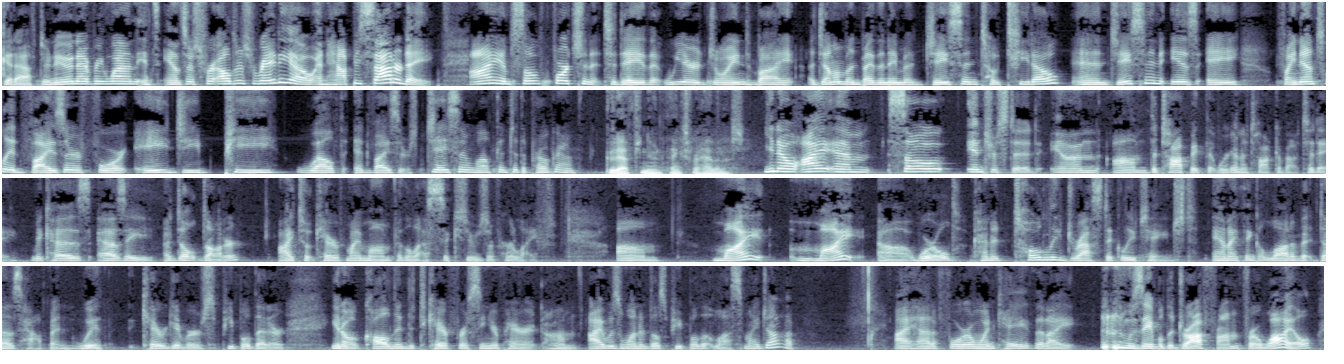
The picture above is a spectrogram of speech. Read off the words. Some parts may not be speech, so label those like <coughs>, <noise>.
Good afternoon, everyone. It's Answers for Elders Radio and happy Saturday. I am so fortunate today that we are joined by a gentleman by the name of Jason Totito. And Jason is a financial advisor for AGP Wealth Advisors. Jason, welcome to the program. Good afternoon. Thanks for having us. You know, I am so interested in um, the topic that we're going to talk about today because as a adult daughter, I took care of my mom for the last six years of her life. Um, my my uh, world kind of totally drastically changed, and I think a lot of it does happen with caregivers, people that are, you know, called in to care for a senior parent. Um, I was one of those people that lost my job. I had a 401k that I <clears throat> was able to draw from for a while,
